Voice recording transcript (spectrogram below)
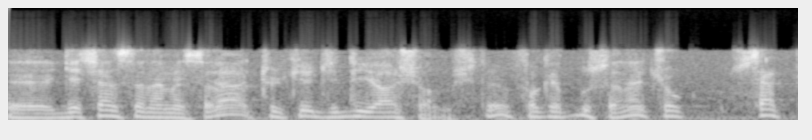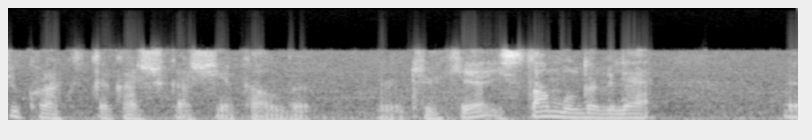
Ee, geçen sene mesela Türkiye ciddi yağış almıştı. Fakat bu sene çok sert bir kuraklıkla karşı karşıya kaldı e, Türkiye. İstanbul'da bile e,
